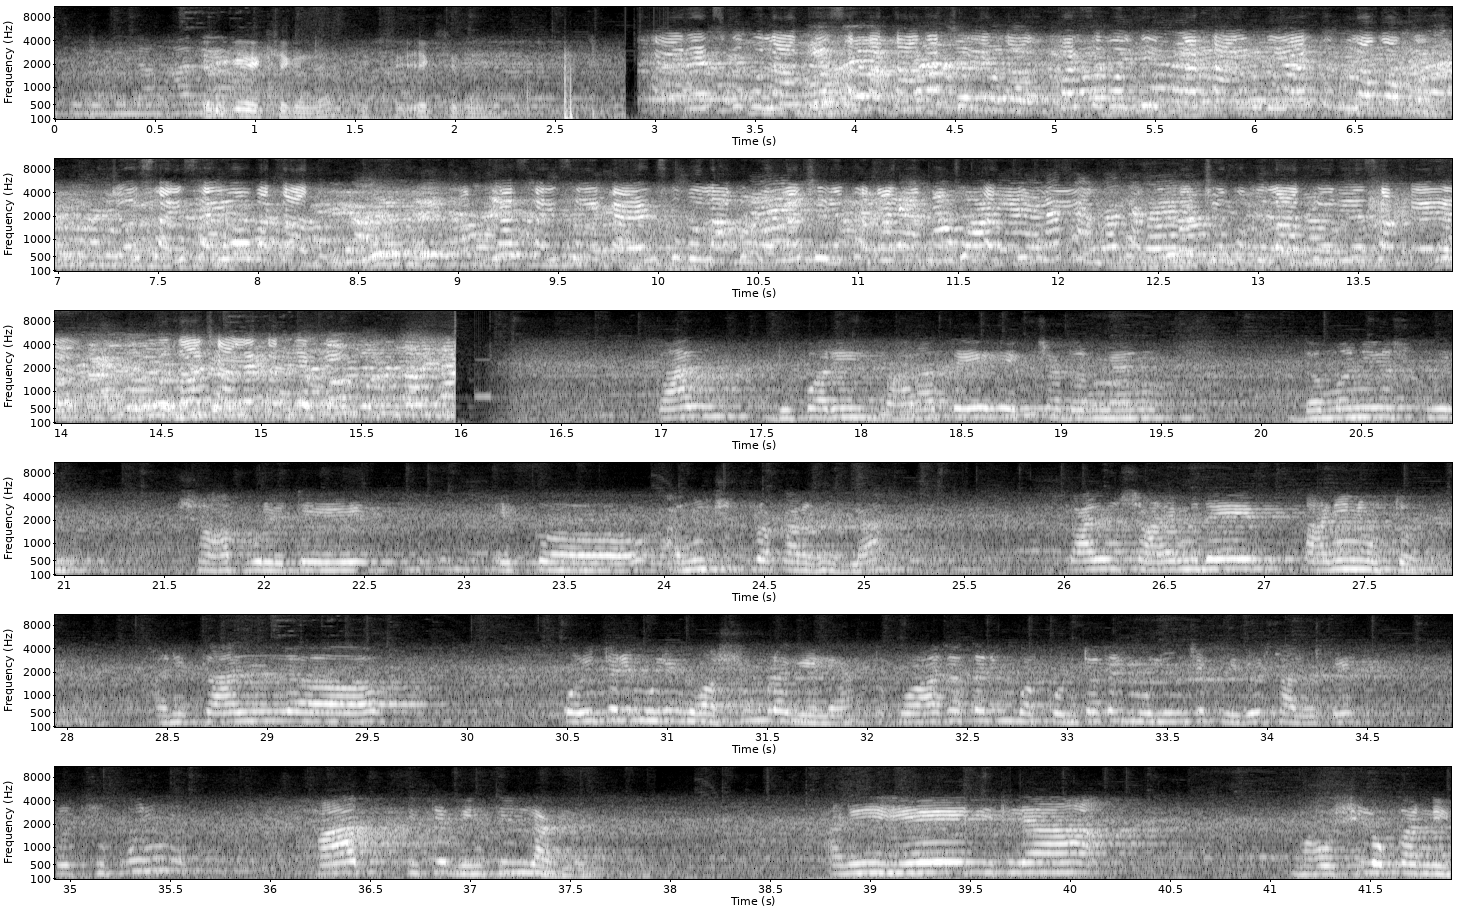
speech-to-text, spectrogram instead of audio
एक हाँ, एक से- एक सेकंड पेरेंट्स को बुला के सब बताना चाहिए था ऊपर से बोलती इतना टाइम दिया है तुम लोगों को. जो सही सही हो बता दो. अब क्या सही सही पेरेंट्स को बुला के बोलना चाहिए था ना कि बच्चों को बुला के ये सब के मुद्दा चाले करने की काल दुपारी बारा ते एकच्या दरम्यान दमनीय स्कूल शहापूर येथे एक अनुचित प्रकार घडला. काल शाळेमध्ये पाणी नव्हतं. आणि काल कोणीतरी मुली वॉशरूमला गेल्या तर कोणाच्या तरी कोणत्या तरी मुलींचे पिरियड्स आले होते तर चुकून हात तिथे भिंतीला लागले. आणि हे तिथल्या मावशी लोकांनी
